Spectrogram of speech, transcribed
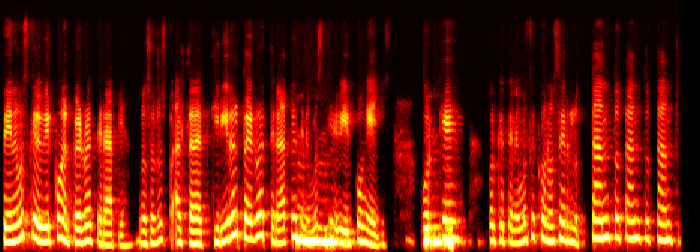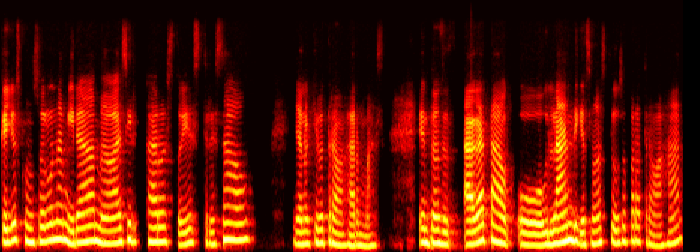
tenemos que vivir con el perro de terapia. Nosotros, al adquirir el perro de terapia, tenemos que vivir con ellos. ¿Por qué? Porque tenemos que conocerlo tanto, tanto, tanto, que ellos con solo una mirada me van a decir, Caro, estoy estresado, ya no quiero trabajar más. Entonces, Agatha o Landy, que son las que uso para trabajar,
